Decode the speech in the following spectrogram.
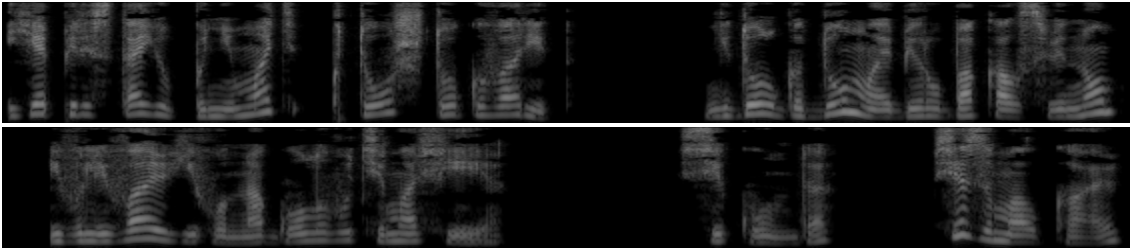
и я перестаю понимать, кто что говорит. Недолго думая, беру бокал с вином и выливаю его на голову Тимофея. Секунда. Все замолкают,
